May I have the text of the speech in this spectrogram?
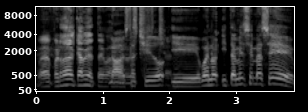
Bueno, perdón el cambio de tema. No, está es chido. chale. Y bueno, y también se me hace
